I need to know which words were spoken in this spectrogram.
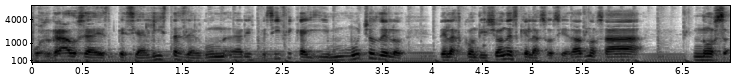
posgrado, o sea, especialistas de algún área específica y, y muchos de, los, de las condiciones que la sociedad nos ha, nos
